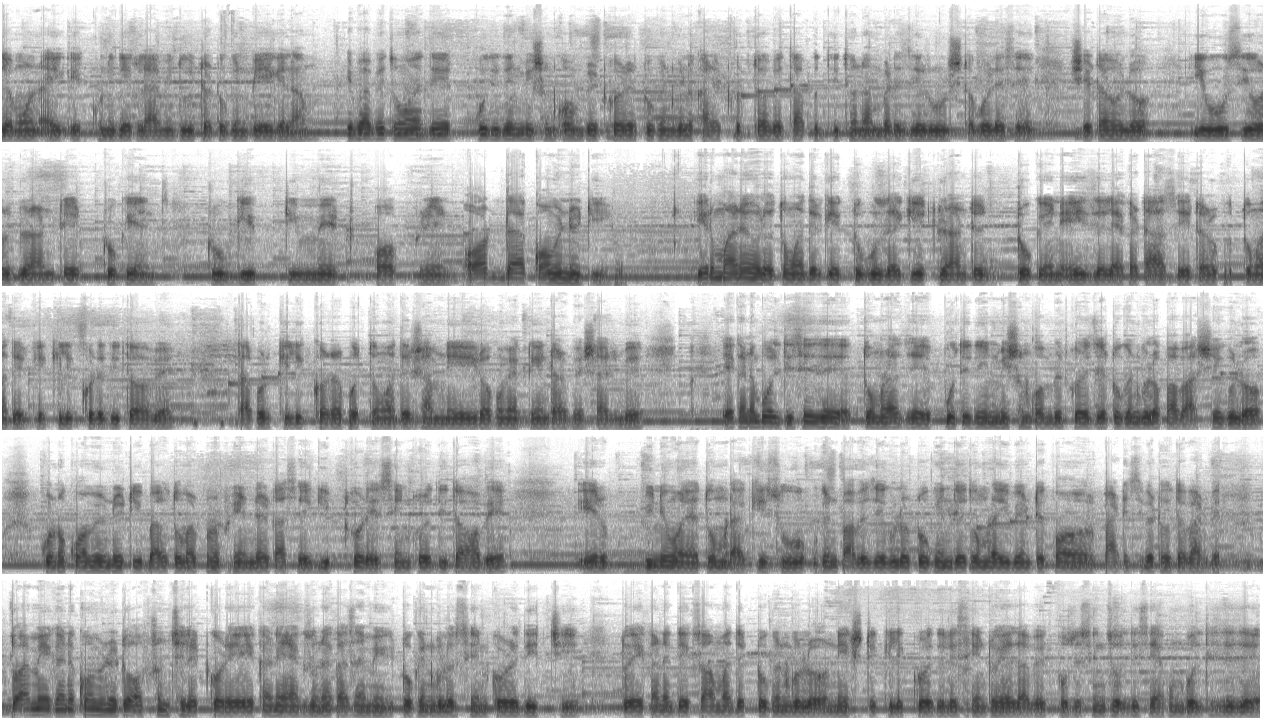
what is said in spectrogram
যেমন এক্ষুনি দেখলে আমি দুইটা টোকেন পেয়ে গেলাম। এভাবে তোমাদের প্রতিদিন মিশন কমপ্লিট করে টোকেনগুলো কালেক্ট করতে হবে। তারপর দ্বিতীয় নাম্বারে যে রুলসটা বলেছে, সেটা হলো use your granted token to give teammate of friend or the community এর মানে হলো তোমাদেরকে একটু বোঝায় গেট গ্রান্টেড টোকেন এই যে লেখাটা আছে, এটার উপর তোমাদেরকে ক্লিক করে দিতে হবে। তারপর ক্লিক করার পর তোমাদের সামনে এই রকম একটা ইন্টারফেস আসবে। এখানে বলতেছে যে, তোমরা যে প্রতিদিন মিশন কমপ্লিট করে যে টোকেনগুলো পাবা, সেগুলো কোনো কমিউনিটি বা তোমার কোনো ফ্রেন্ডের কাছে গিফট করে সেন্ড করে দিতে হবে। এর বিনিময়ে তোমরা কিছু টোকেন পাবে, যেগুলো টোকেন দিয়ে তোমরা ইভেন্টে পার্টিসিপেট হতে পারবে। তো আমি এখানে কমিউনিটি অপশন সিলেক্ট করে এখানে একজনের কাছে আমি টোকেনগুলো সেন্ড করে দিচ্ছি। তো এখানে দেখছ আমাদের টোকেনগুলো নেক্সটে ক্লিক করে দিলে সেন্ড হয়ে যাবে। প্রসেসিং চলতেছে। এখন বলতেছে যে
